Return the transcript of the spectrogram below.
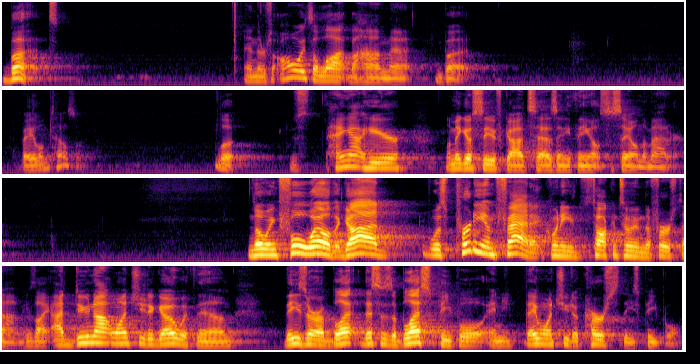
But, and there's always a lot behind that but Balaam tells him, Look, just hang out here. Let me go see if God has anything else to say on the matter. Knowing full well that God was pretty emphatic when he was talking to him the first time. He's like, I do not want you to go with them. These are a ble- this is a blessed people, and they want you to curse these people.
